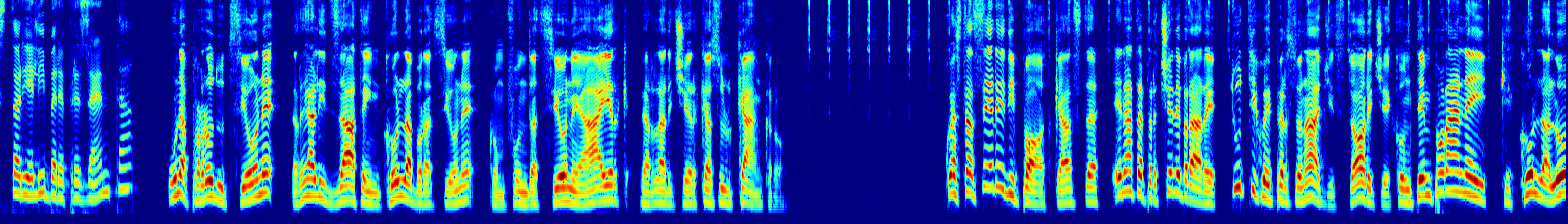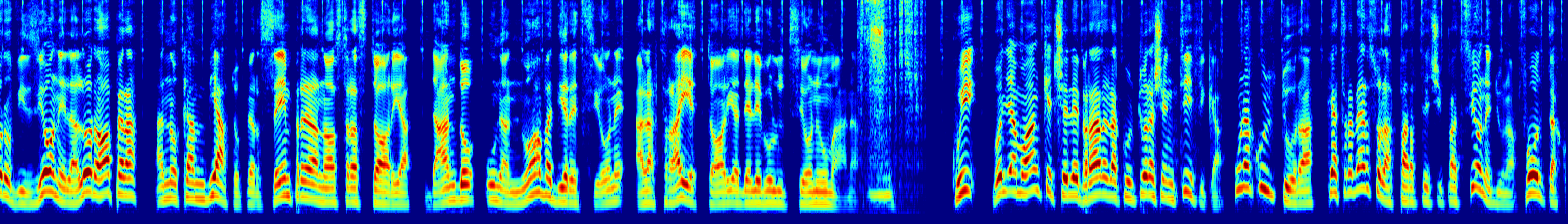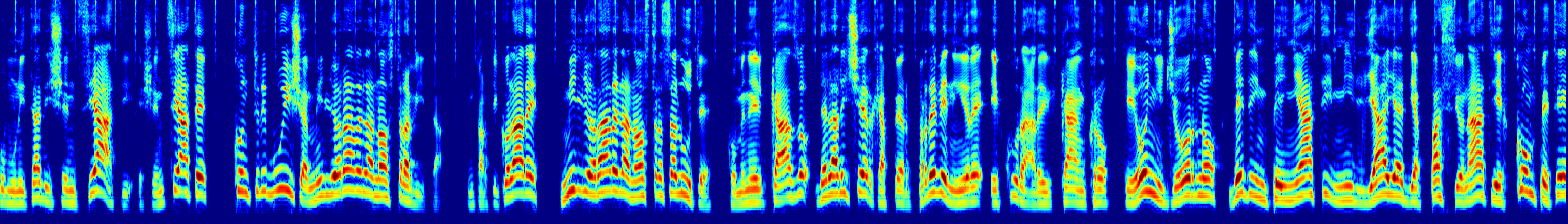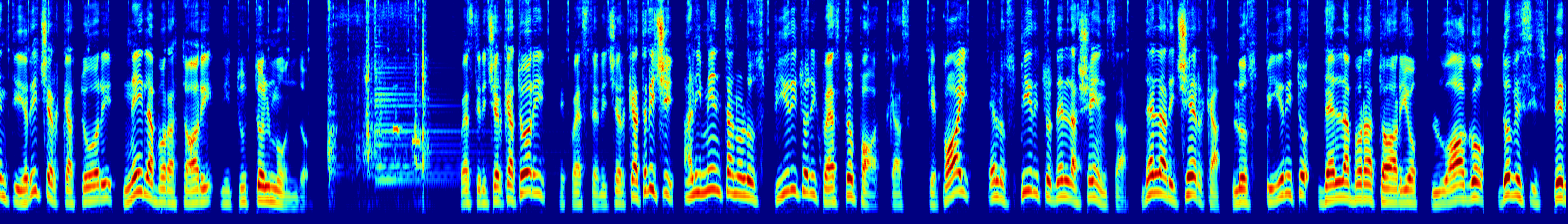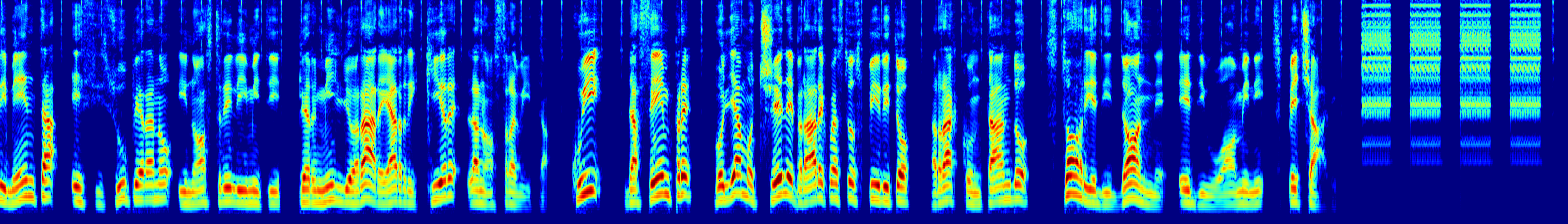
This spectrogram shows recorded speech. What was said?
Storie Libere presenta una produzione realizzata in collaborazione con Fondazione AIRC per la ricerca sul cancro. Questa serie di podcast è nata per celebrare tutti quei personaggi storici e contemporanei che con la loro visione e la loro opera hanno cambiato per sempre la nostra storia, dando una nuova direzione alla traiettoria dell'evoluzione umana. Qui vogliamo anche celebrare la cultura scientifica, una cultura che attraverso la partecipazione di una folta comunità di scienziati e scienziate contribuisce a migliorare la nostra vita, in particolare migliorare la nostra salute, come nel caso della ricerca per prevenire e curare il cancro, che ogni giorno vede impegnati migliaia di appassionati e competenti ricercatori nei laboratori di tutto il mondo. Questi ricercatori e queste ricercatrici alimentano lo spirito di questo podcast, che poi è lo spirito della scienza, della ricerca, lo spirito del laboratorio, luogo dove si sperimenta e si superano i nostri limiti per migliorare e arricchire la nostra vita. Qui da sempre vogliamo celebrare questo spirito raccontando storie di donne e di uomini speciali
